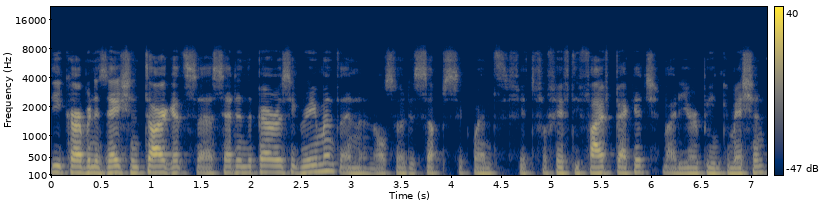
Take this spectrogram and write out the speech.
decarbonization targets uh, set in the Paris Agreement and, and also the subsequent Fit for 55 package by the European Commission.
